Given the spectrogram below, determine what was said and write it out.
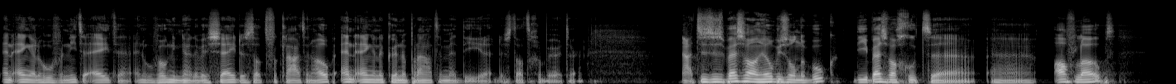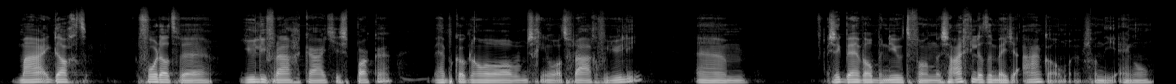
en engelen hoeven niet te eten en hoeven ook niet naar de wc. Dus dat verklaart een hoop. En engelen kunnen praten met dieren. Dus dat gebeurt er. Nou, het is dus best wel een heel bijzonder boek. Die best wel goed eh, eh, afloopt. Maar ik dacht, voordat we jullie vragenkaartjes pakken... heb ik ook nog wel misschien wel wat vragen voor jullie. Ehm, dus ik ben wel benieuwd van... Zagen jullie dat een beetje aankomen van die engel?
